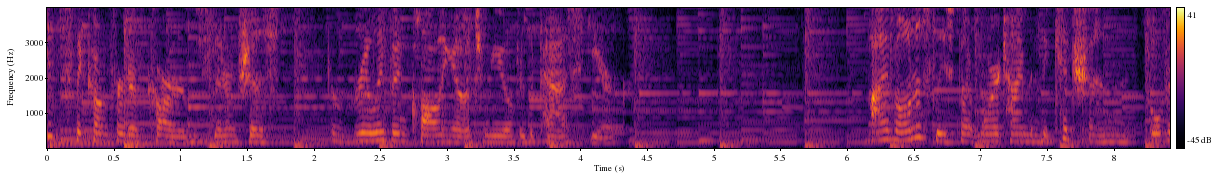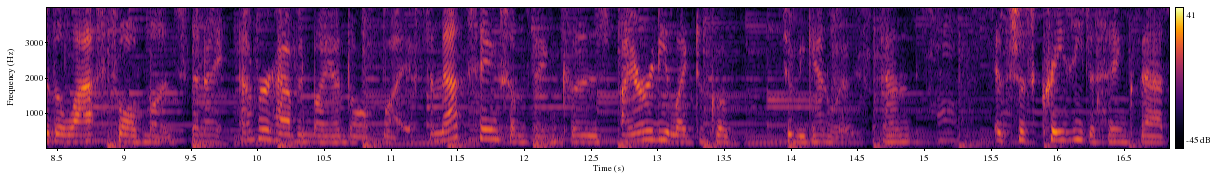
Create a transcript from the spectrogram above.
it's the comfort of carbs that have just really been calling out to me over the past year. I've honestly spent more time in the kitchen over the last 12 months than I ever have in my adult life. And that's saying something because I already like to cook to begin with. And it's just crazy to think that,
